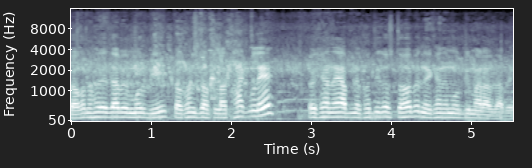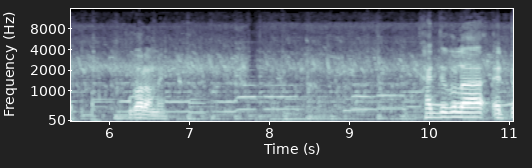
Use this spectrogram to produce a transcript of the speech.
যখন হয়ে যাবে মুরগি, তখন জটলা থাকলে ওইখানে আপনি ক্ষতিগ্রস্ত হবেন, এখানে মুরগি মারা যাবে গরমে। খাদ্যগুলা একটু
